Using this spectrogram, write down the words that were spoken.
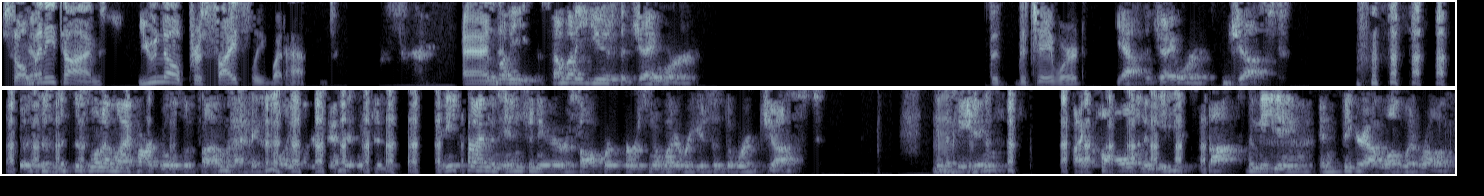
so many times, you know precisely what happened. And somebody, somebody used the J word. The, the J word? Yeah, the J word. Just. This is this is one of my hard rules of thumb, and I think all you understand it. Which is, anytime an engineer or software person or whatever uses the word "just" in a meeting, I call an immediate stop to the meeting and figure out what went wrong.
